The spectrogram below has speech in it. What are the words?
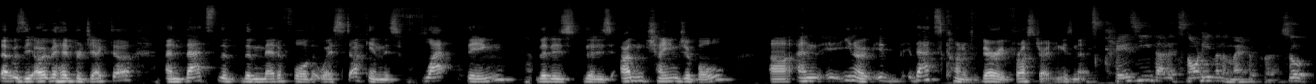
that was the overhead projector and that's the the metaphor that we're stuck in this flat thing that is that is unchangeable uh, and you know it, that's kind of very frustrating, isn't it? It's crazy that it's not even a metaphor. So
